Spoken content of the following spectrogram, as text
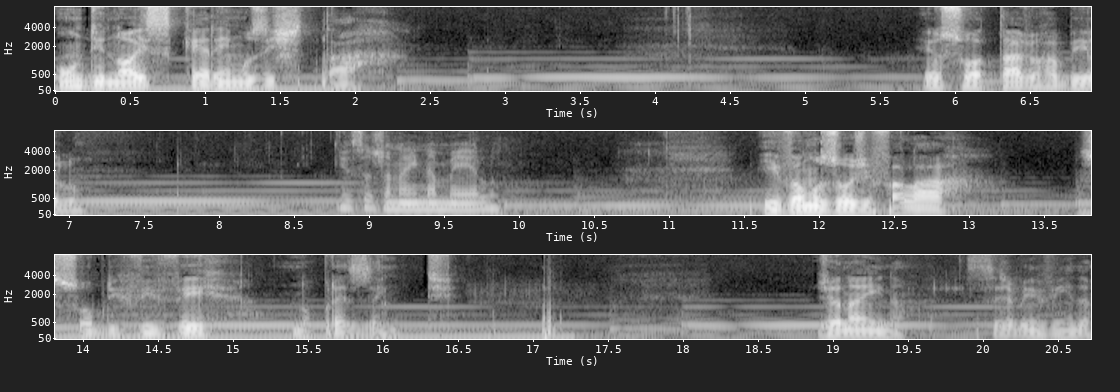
Onde nós queremos estar? Eu sou Otávio Rabelo. Eu sou Janaína Melo. E vamos hoje falar sobre viver no presente. Janaína, seja bem-vinda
